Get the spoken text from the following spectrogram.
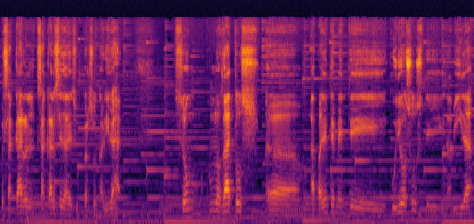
pues, sacar, sacársela de su personalidad. Son unos datos ah, aparentemente curiosos de la vida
